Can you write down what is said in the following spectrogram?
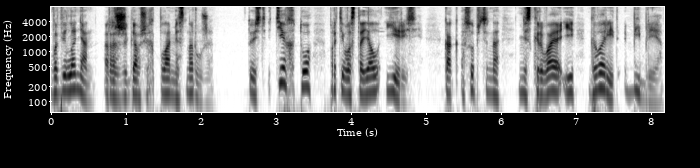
вавилонян, разжигавших пламя снаружи. То есть тех, кто противостоял ереси, как, собственно, не скрывая и говорит Библия.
